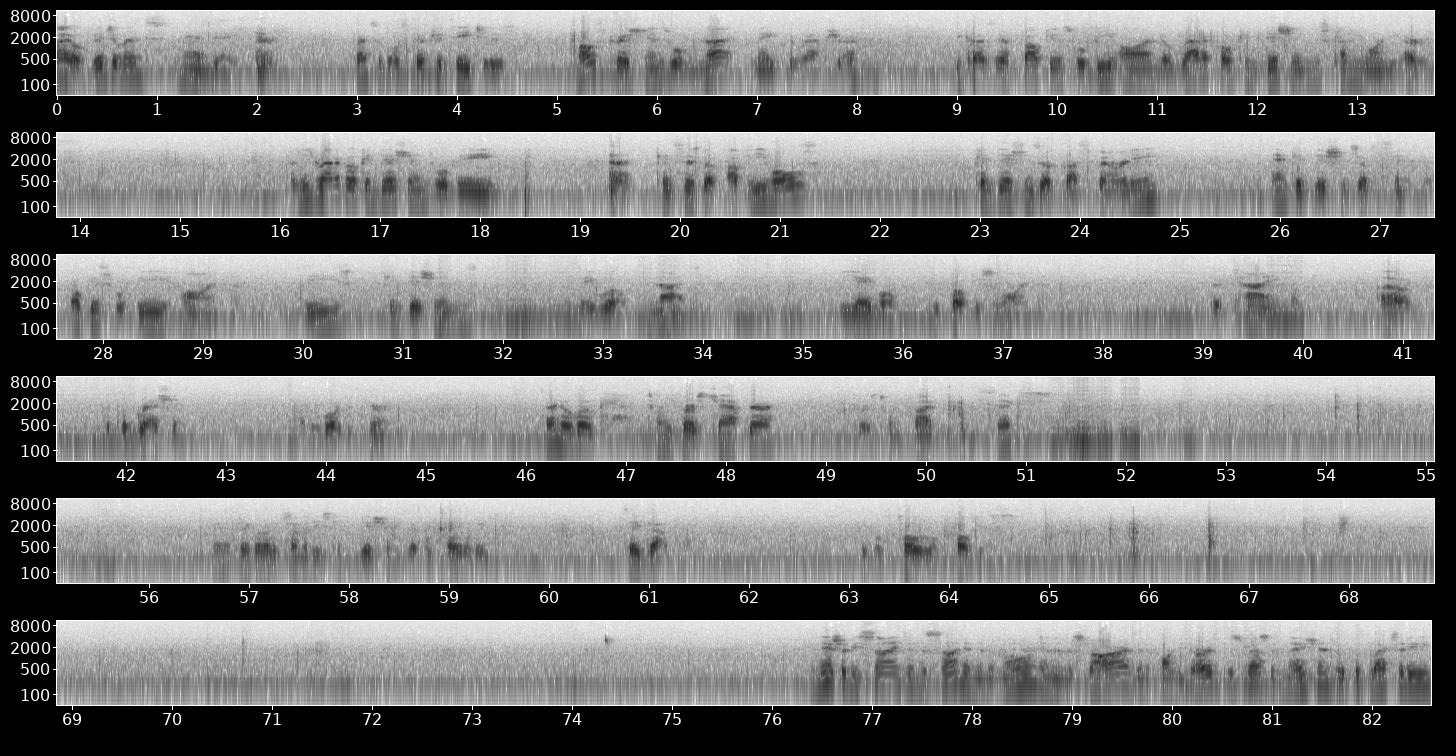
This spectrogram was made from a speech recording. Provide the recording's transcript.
Vigilance Mandate. Principle. Scripture teaches most Christians will not make the rapture because their focus will be on the radical conditions coming on the earth. And these radical conditions will be consist of upheavals, conditions of prosperity, and conditions of sin. The focus will be on these conditions, they will not be able to focus on the time of the progression of the Lord's appearing. Turn to Luke, 21st chapter, verse 25 to 26. We're going to take a look at some of these conditions that will totally take up people's total focus. And there shall be signs in the sun, and in the moon, and in the stars, and upon the earth, distress of nations with perplexity,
